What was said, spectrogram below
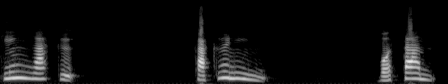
金額確認。 못한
